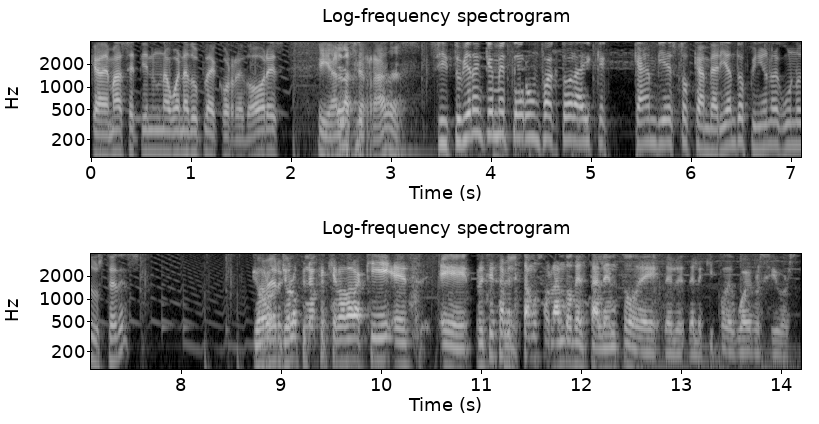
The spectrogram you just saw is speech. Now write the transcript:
que además se tiene una buena dupla de corredores. Y a las Es- cerradas. Si tuvieran que meter un factor ahí que cambie esto, ¿cambiarían de opinión alguno de ustedes? Yo, ver. yo la opinión que quiero dar aquí es, eh, precisamente Sí. estamos hablando del talento de- de- del equipo de wide receivers.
